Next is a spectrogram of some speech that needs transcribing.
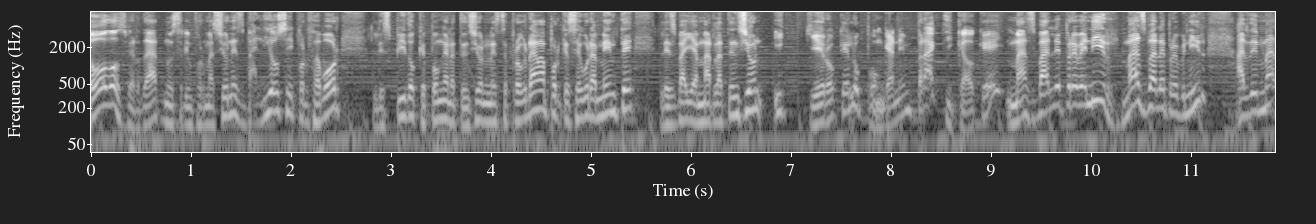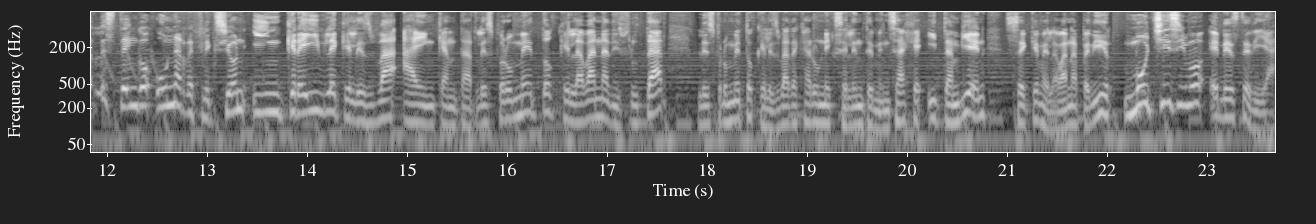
Todos, ¿verdad? Nuestra información es valiosa y por favor les pido que pongan atención en este programa porque seguramente les va a llamar la atención y quiero que lo pongan en práctica, ¿ok? Más vale prevenir, más vale prevenir. Además les tengo una reflexión increíble que les va a encantar. Les prometo que la van a disfrutar, les prometo que les va a dejar un excelente mensaje y también sé que me la van a pedir muchísimo en este día.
